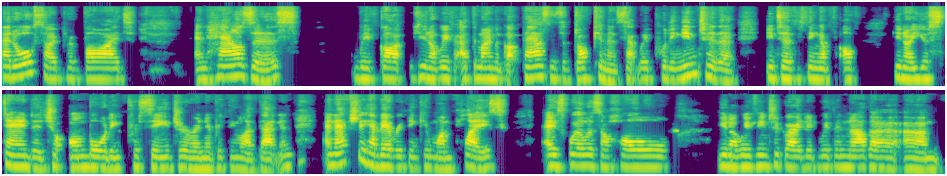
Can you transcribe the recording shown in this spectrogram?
that also provides and houses we've got you know we've at the moment got thousands of documents that we're putting into the into the thing of, of you know your standards your onboarding procedure and everything like that and and actually have everything in one place as well as a whole you know we've integrated with another um,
